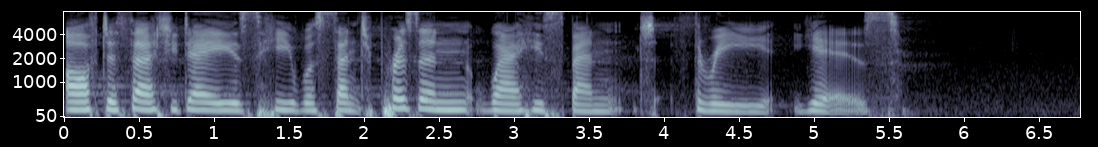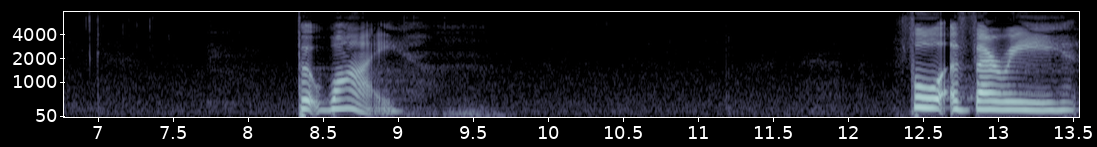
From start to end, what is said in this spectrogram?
After 30 days, he was sent to prison where he spent three years. But why? For a very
